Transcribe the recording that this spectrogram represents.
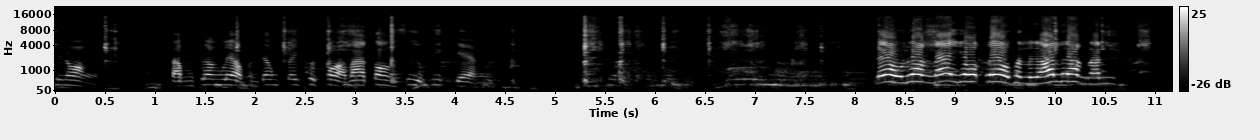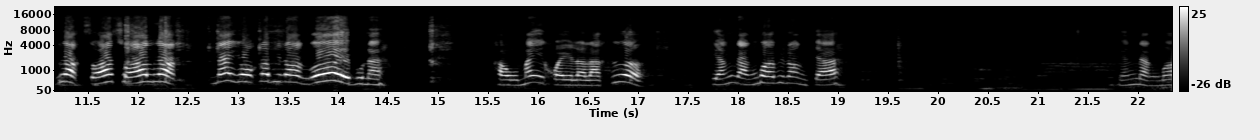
พี่น้องตำเครื่องแล้วผมจังไปคิดพ่อว่าต้องซื้อพริกแกง แล้วเรื่องนายกแล้วเพนเหลือเรื่องนั้น เลือกสอสอเลือกนายกแล้วพี่น้องเอ้ยพูนะเขาไม่ค่อยละละคือเสียงดังบ่พี่น้องจ้ะเสียงดังบ่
